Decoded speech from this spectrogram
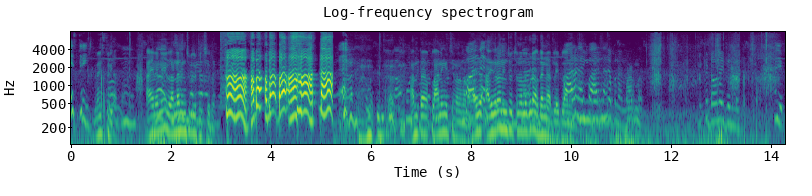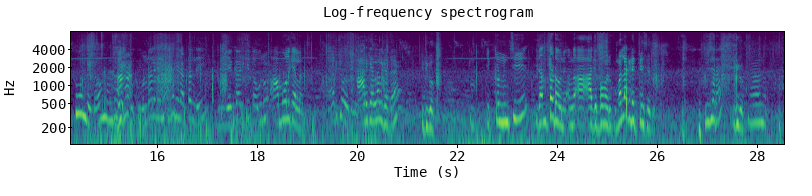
మేస్త్రి. మేస్త్రి. ఆయనని లండన్ నుంచి పిలిపించారు. అంత ప్లానింగ్ ఇచ్చింది అనమాట హైదరాబాద్ నుంచి వచ్చిన వాళ్ళు కూడా అర్థం కావట్లేదు ఈ ప్లానింగ్. డౌన్ అయిపోయింది ఎక్కువ ఉంది డౌన్ ఉండాలి కానీ నేను అంటుంది ఇప్పుడు ఏ కాడికి డౌన్ ఆ మూలకి వెళ్ళాలి. ఆడికి ఆడికి వెళ్ళాలి కదా? ఇదిగో. ఇక్కడ నుంచి ఇదంతా డౌన్ ఆ దెబ్బ వరకు. మళ్ళీ అక్కడ ఎత్తేసాడు. చూసారా? ఇదిగో. అవును. ఒక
